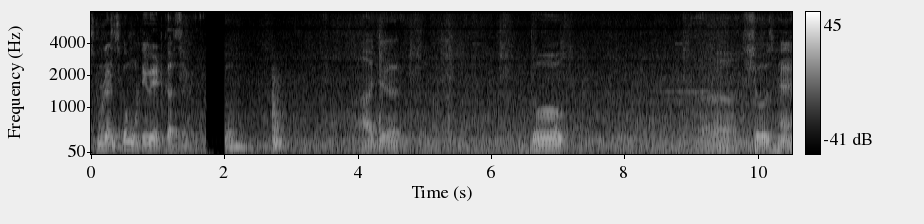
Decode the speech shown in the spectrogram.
स्टूडेंट्स को मोटिवेट कर सके। तो आज, दो शोज़ हैं।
